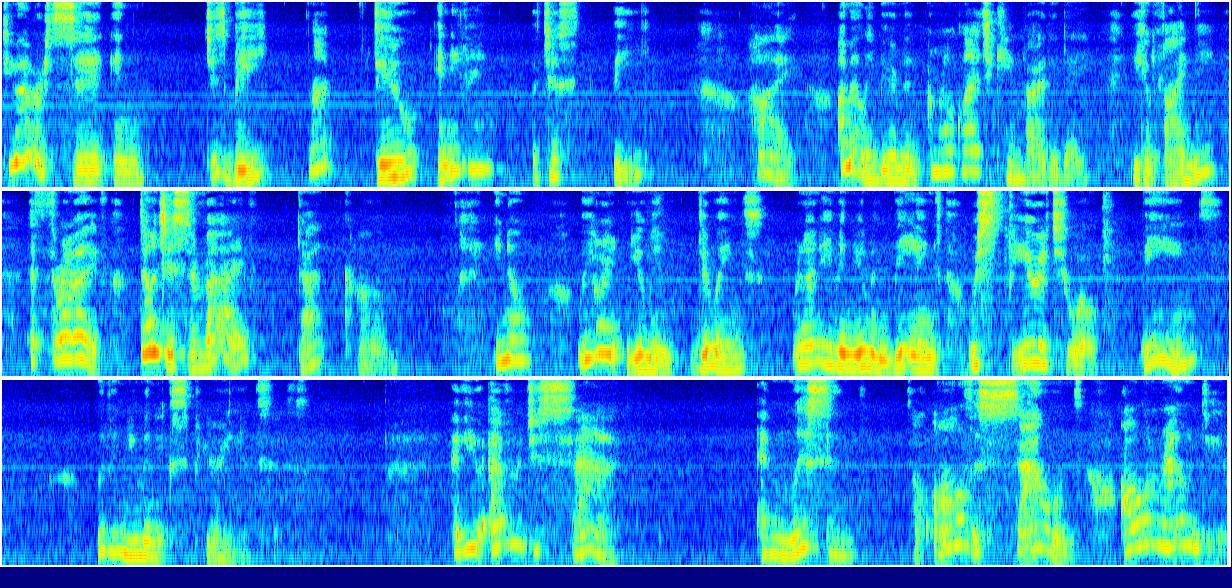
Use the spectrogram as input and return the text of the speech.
Do you ever sit and just be? Not do anything, but just be? Hi, I'm Ellie Bierman. I'm real glad you came by today. You can find me at Thrive. Don't just survive.com. You know, we aren't human doings. We're not even human beings. We're spiritual beings living human experiences. Have you ever just sat and listened to all the sounds all around you?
